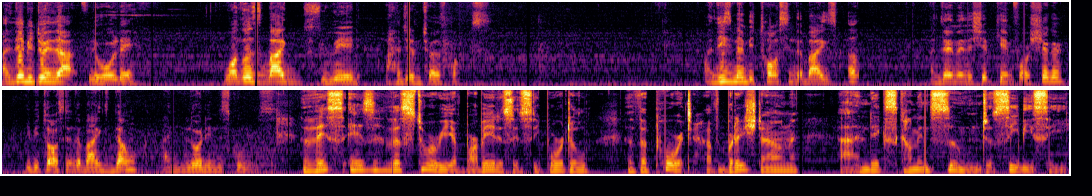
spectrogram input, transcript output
And they'd be doing that for the whole day. One of those bags weighed 112 pounds. And these men be tossing the bags up, and then when the ship came for sugar, they be tossing the bags down and loading the schooners. This is the story of Barbados' sea portal, the port of Bridgetown, and it's coming soon to CBC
